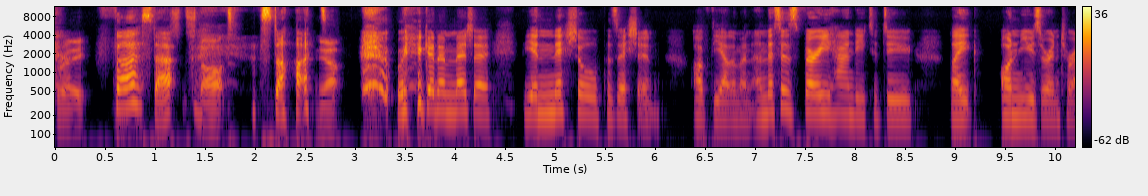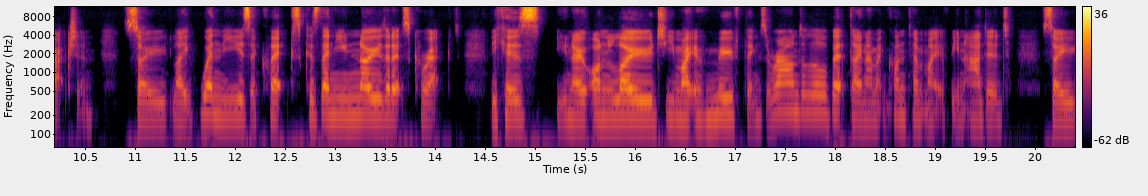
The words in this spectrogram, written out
Great. first up, Start. start, Yeah. we're going to measure the initial position of the element. And this is very handy to do like on user interaction. So like when the user clicks, because then you know that it's correct. Because you know on load you might have moved things around a little bit, dynamic content might have been added. So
